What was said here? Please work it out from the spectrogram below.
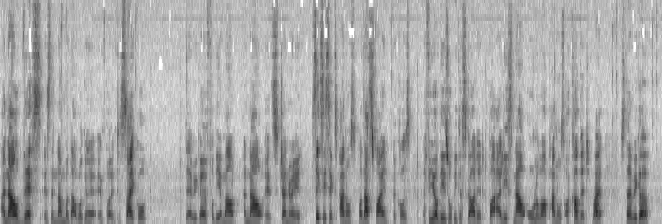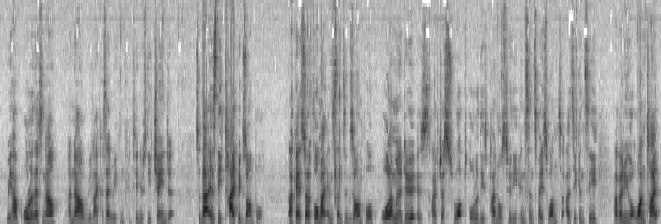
and now this is the number that we're going to input into cycle there we go for the amount and now it's generated 66 panels but that's fine because a few of these will be discarded but at least now all of our panels are covered right so there we go we have all of this now and now like I said we can continuously change it so that is the type example Okay, so for my instance example, all I'm going to do is I've just swapped all of these panels to the instance-based one. So as you can see, I've only got one type,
